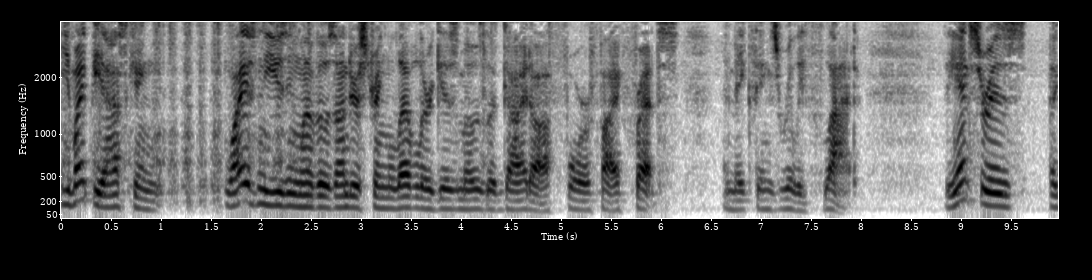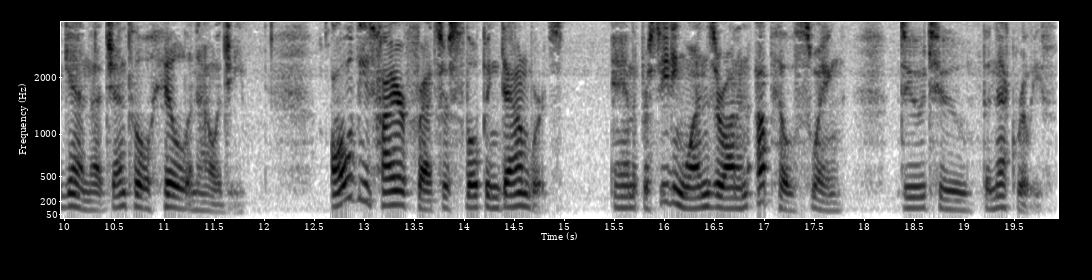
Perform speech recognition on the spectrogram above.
You might be asking, why isn't he using one of those understring leveler gizmos that guide off four or five frets and make things really flat? The answer is, again, that gentle hill analogy. All of these higher frets are sloping downwards, and the preceding ones are on an uphill swing due to the neck relief.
